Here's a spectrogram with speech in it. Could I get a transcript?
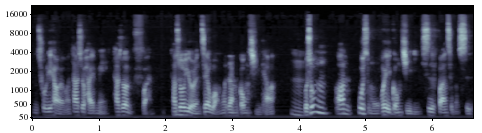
你处理好了吗？”他说：“还没。”他说：“很烦。”他说：“有人在网络上攻击他。”嗯，我说：“嗯啊，为什么我会攻击你？是发生什么事？”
